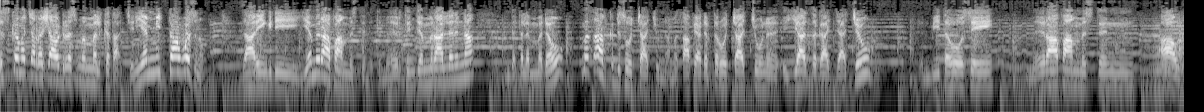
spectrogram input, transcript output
እስከ መጨረሻው ድረስ መመልከታችን የሚታወስ ነው። ዛሬ እንግዲህ የምዕራፍ አምስትን ትምህርት እንጀምራለንና እንደ ተለመደው መጽሐፍ ቅዱሶቻችሁና መጻፊያ ደብተሮቻችሁን እያዘጋጃችሁ ትንቢተ ሆሴ ምዕራፍ አምስትን አውጡ።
